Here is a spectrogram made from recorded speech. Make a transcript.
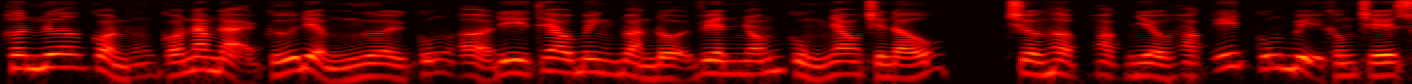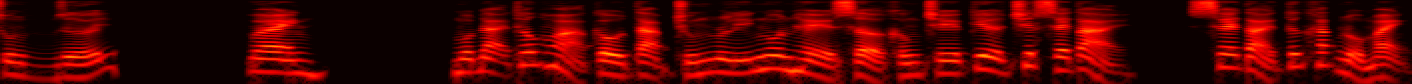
hơn nữa còn có năm đại cứ điểm người cũng ở đi theo binh đoàn đội viên nhóm cùng nhau chiến đấu, trường hợp hoặc nhiều hoặc ít cũng bị khống chế xuống dưới. Và anh, một đại thuốc hỏa cầu tạp chúng Lý Ngôn Hề sở khống chế kia chiếc xe tải, xe tải tức khắc nổ mạnh,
